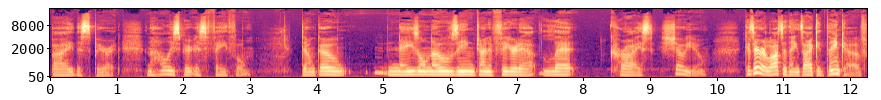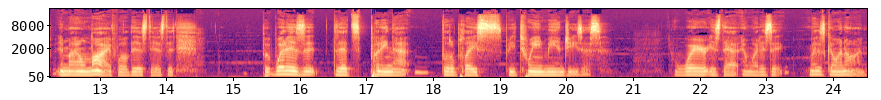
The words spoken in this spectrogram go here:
by the Spirit. And the Holy Spirit is faithful. Don't go nasal nosing, trying to figure it out. Let Christ show you. Because there are lots of things I could think of in my own life. Well, this, this, this. But what is it that's putting that little place between me and Jesus? Where is that and what is it? What is going on?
